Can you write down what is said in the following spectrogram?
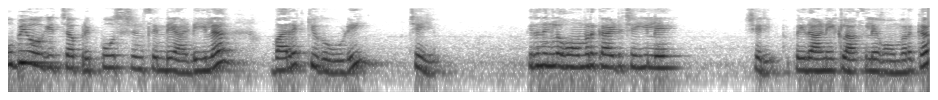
ഉപയോഗിച്ച പ്രിപ്പോസിഷൻസിന്റെ അടിയിൽ വരയ്ക്കുക കൂടി ചെയ്യും. ഇത് നിങ്ങൾ ഹോംവർക്ക് ആയിട്ട് ചെയ്യില്ലേ? ശരി. അപ്പൊ ഇതാണ് ഈ ക്ലാസ്സിലെ ഹോംവർക്ക്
